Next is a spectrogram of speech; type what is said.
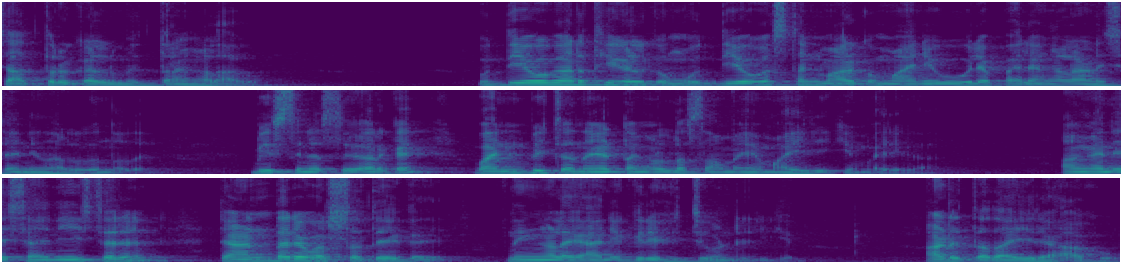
ശത്രുക്കൾ മിത്രങ്ങളാകും. ഉദ്യോഗാർത്ഥികൾക്കും ഉദ്യോഗസ്ഥന്മാർക്കും അനുകൂല ഫലങ്ങളാണ് ശനി നൽകുന്നത്. ബിസിനസ്സുകാർക്ക് വൻപിച്ച നേട്ടങ്ങളുടെ സമയമായിരിക്കും വരിക. അങ്ങനെ ശനീശ്വരൻ രണ്ടര വർഷത്തേക്ക് നിങ്ങളെ അനുഗ്രഹിച്ചുകൊണ്ടിരിക്കും. അടുത്തതായി രാഹു.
